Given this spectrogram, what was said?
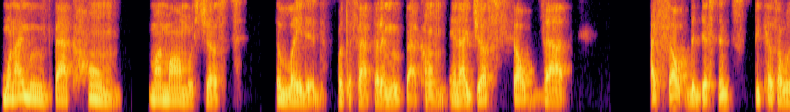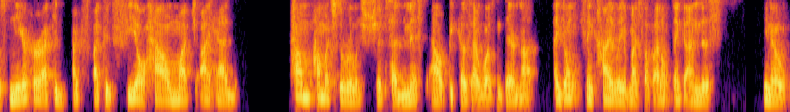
when i moved back home my mom was just elated with the fact that i moved back home. And i just felt that i felt the distance because i was near her. I could i, I could feel how much i had how, how much the relationships had missed out because i wasn't there. Not I don't think highly of myself. I don't think I'm this, you know,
